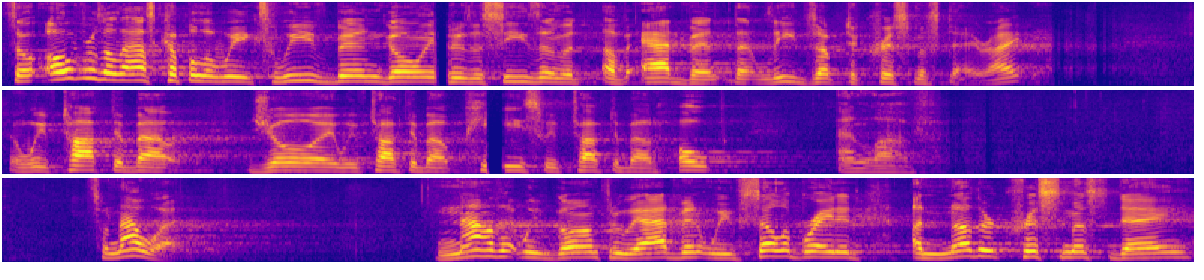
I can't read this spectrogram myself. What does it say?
So, over the last couple of weeks, we've been going through the season of, of Advent that leads up to Christmas Day, right? And we've talked about joy, we've talked about peace, we've talked about hope and love. So now what? Now that we've gone through Advent, we've celebrated another Christmas day,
